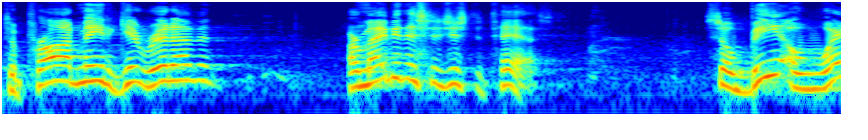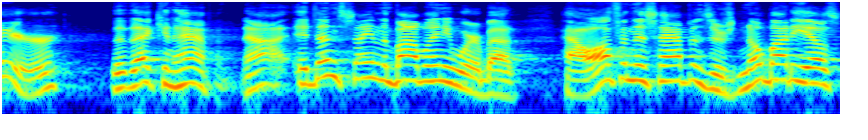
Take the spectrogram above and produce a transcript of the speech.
to prod me to get rid of it? Or maybe this is just a test. So be aware that that can happen. Now, it doesn't say in the Bible anywhere about how often this happens. There's nobody else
